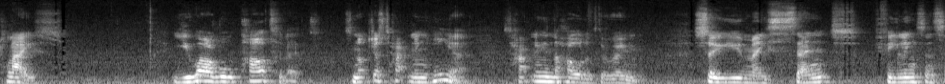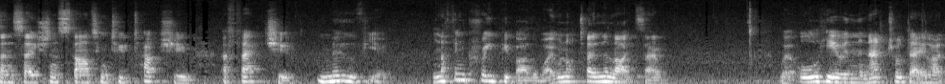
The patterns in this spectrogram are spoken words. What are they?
place, you are all part of it. It's not just happening here, it's happening in the whole of the room. So you may sense feelings and sensations starting to touch you, affect you, move you. Nothing creepy, by the way, we're not turning the lights out. We're all here in the natural daylight,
